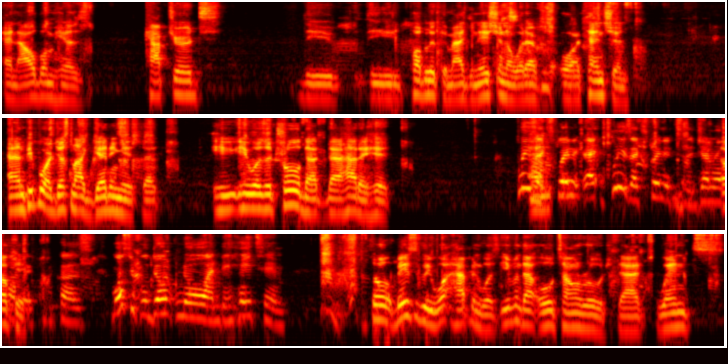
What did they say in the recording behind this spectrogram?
an album. He has captured the the public imagination or whatever or attention, and people are just not getting it. That he he was a troll that that had a hit. Please Um, explain it. eh, Please explain it to the general Okay. public because most people don't know and they hate him. So basically, what happened was even that Old Town Road that went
